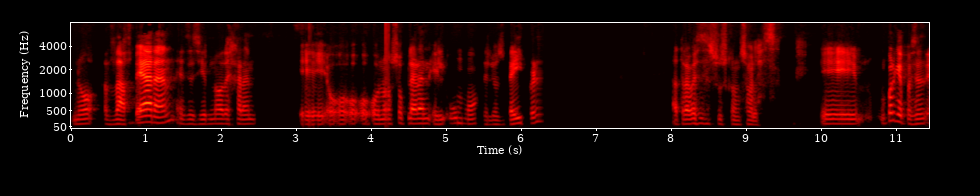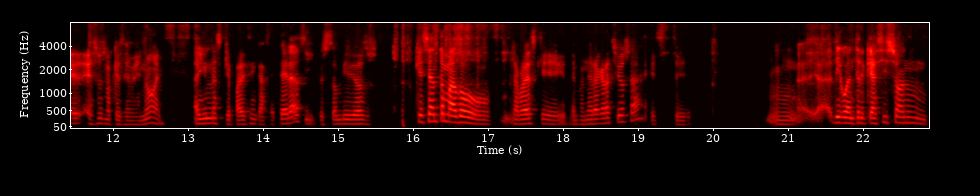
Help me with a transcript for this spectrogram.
no vapearan, es decir, no dejaran eh, o, no soplaran el humo de los vapors a través de sus consolas. Eh, porque pues e, e, eso es lo que se ve, ¿no? Hay unas que parecen cafeteras y pues son videos que se han tomado, la verdad es que de manera graciosa, este, mm, digo, entre que así son,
